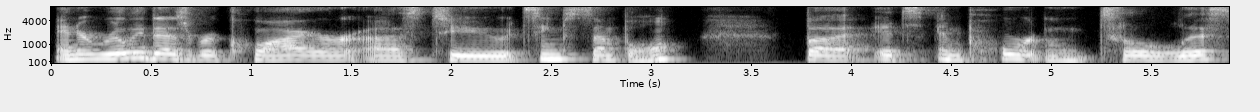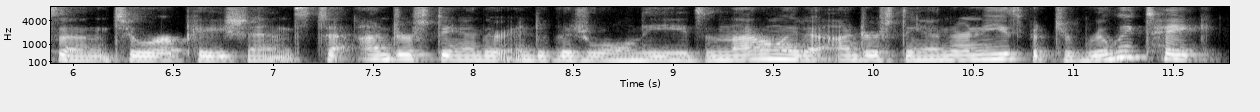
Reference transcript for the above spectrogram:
And it really does require us to, it seems simple, but it's important to listen to our patients, to understand their individual needs, and not only to understand their needs, but to really take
